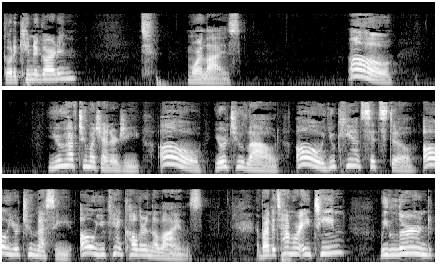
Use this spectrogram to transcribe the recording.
Go to kindergarten. More lies. Oh, you have too much energy. Oh, you're too loud. Oh, you can't sit still. Oh, you're too messy. Oh, you can't color in the lines. And by the time we're 18, we learned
